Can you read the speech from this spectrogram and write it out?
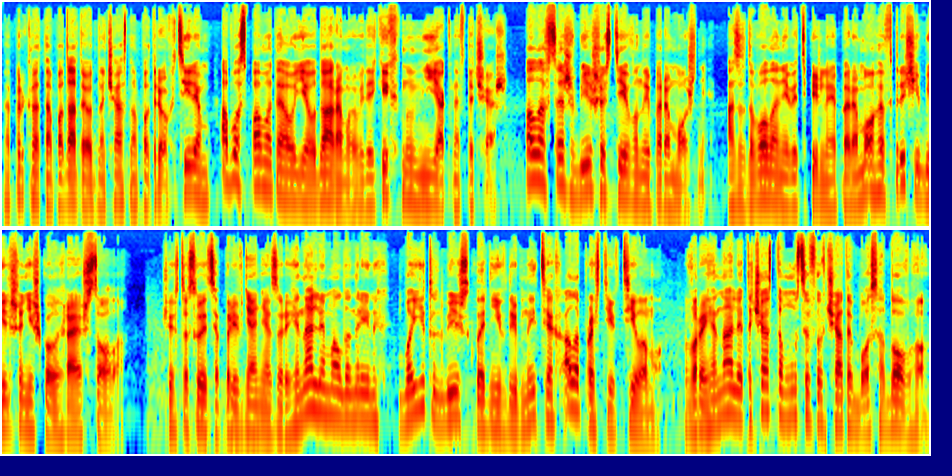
наприклад, нападати одночасно по трьох цілям або спамити АОЄ ударами, від яких ну ніяк не втечеш. Але все ж в більшості вони переможні, а задоволення від спільної перемоги втричі більше, ніж коли граєш соло. Що стосується порівняння з оригінальним Elden Ring, бої тут більш складні в дрібницях, але прості в цілому. В оригіналі ти часто мусив вивчати боса довго,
